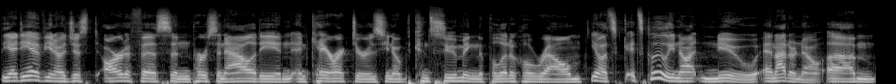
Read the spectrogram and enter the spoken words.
the idea of, you know, just artifice and personality and, and characters, you know, consuming the political realm, you know, it's it's clearly not new. And I don't know, um,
